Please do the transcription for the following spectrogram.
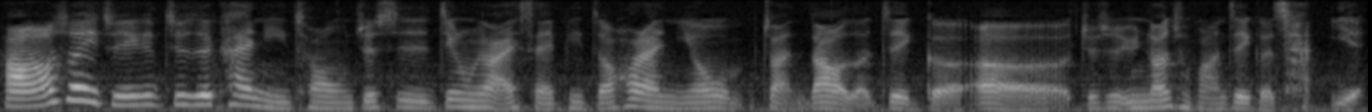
好，然后所以其实就是看你从就是进入到 SAP 之后，后来你又转到了这个呃，就是云端厨房这个产业。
